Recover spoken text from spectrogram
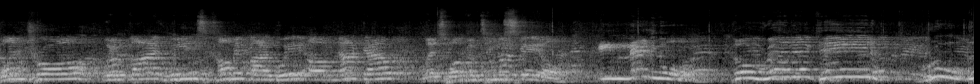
one draw, with five wins coming by way of knockout. Let's welcome to the scale, Emmanuel, the Renegade Robles.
